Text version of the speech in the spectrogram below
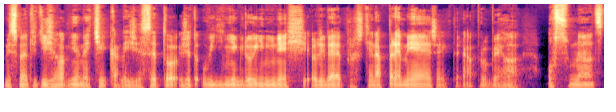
my jsme totiž hlavně nečekali, že, se to, že to uvidí někdo jiný než lidé prostě na premiéře, která proběhla 18.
